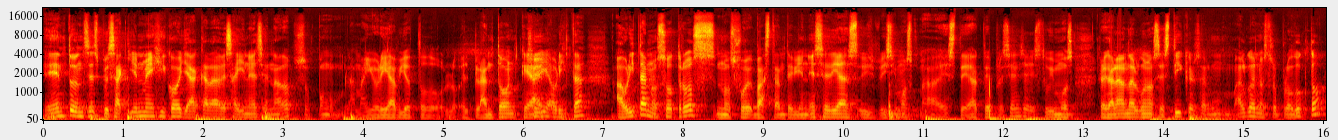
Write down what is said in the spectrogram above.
Entonces, pues aquí en México, ya cada vez ahí en el Senado, pues supongo la mayoría vio todo el plantón que hay ahorita. Ahorita nosotros nos fue bastante bien. Ese día hicimos ah, este acto de presencia y estuvimos regalando algunos stickers, algo de nuestro producto.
